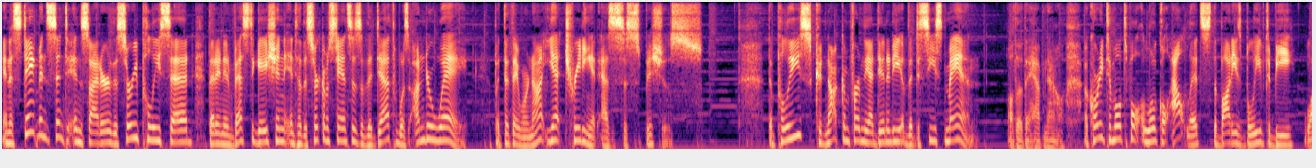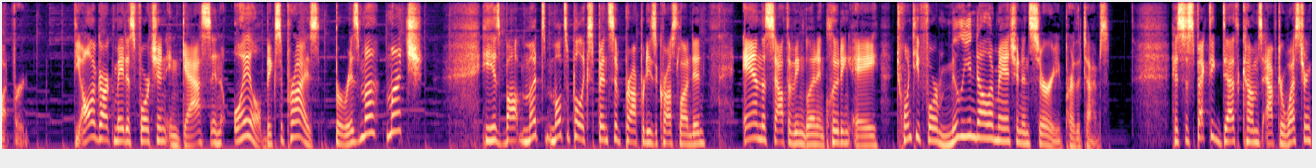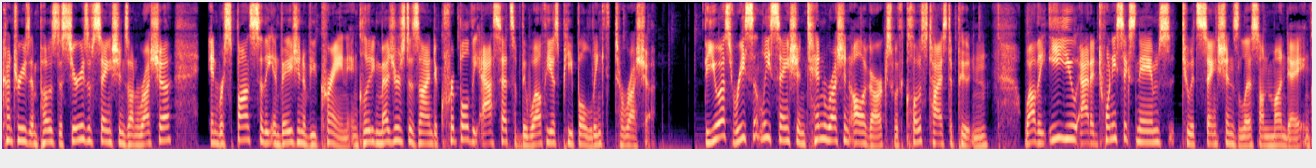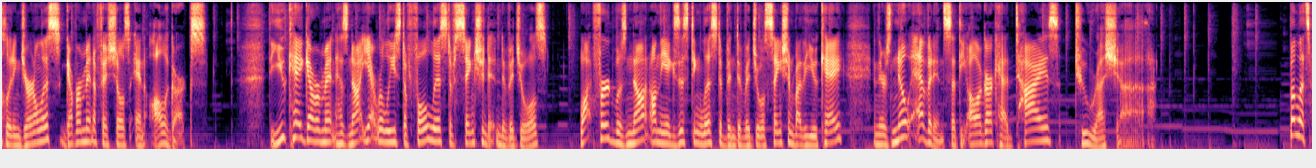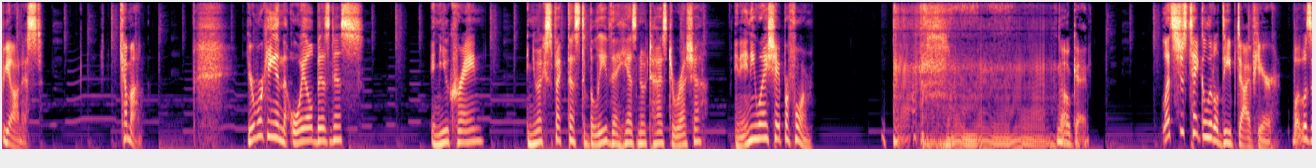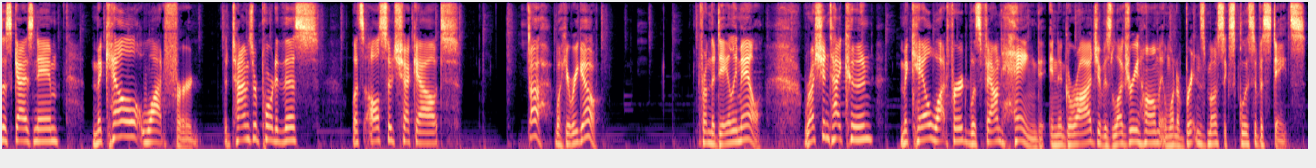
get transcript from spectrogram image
In a statement sent to Insider, the Surrey police said that an investigation into the circumstances of the death was underway, but that they were not yet treating it as suspicious. The police could not confirm the identity of the deceased man, although they have now. According to multiple local outlets, the body is believed to be Watford. The oligarch made his fortune in gas and oil. Big surprise. Burisma? Much? He has bought multiple expensive properties across London and the south of England, including a $24 million mansion in Surrey, per the Times. His suspected death comes after Western countries imposed a series of sanctions on Russia in response to the invasion of Ukraine, including measures designed to cripple the assets of the wealthiest people linked to Russia. The US recently sanctioned 10 Russian oligarchs with close ties to Putin, while the EU added 26 names to its sanctions list on Monday, including journalists, government officials, and oligarchs. The UK government has not yet released a full list of sanctioned individuals. Watford was not on the existing list of individuals sanctioned by the UK, and there's no evidence that the oligarch had ties to Russia. But let's be honest. Come on. You're working in the oil business in Ukraine, and you expect us to believe that he has no ties to Russia in any way, shape, or form? okay. Let's just take a little deep dive here. What was this guy's name? Mikkel Watford. The Times reported this. Let's also check out. Ah, well, here we go. From the Daily Mail Russian tycoon Mikhail Watford was found hanged in a garage of his luxury home in one of Britain's most exclusive estates.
